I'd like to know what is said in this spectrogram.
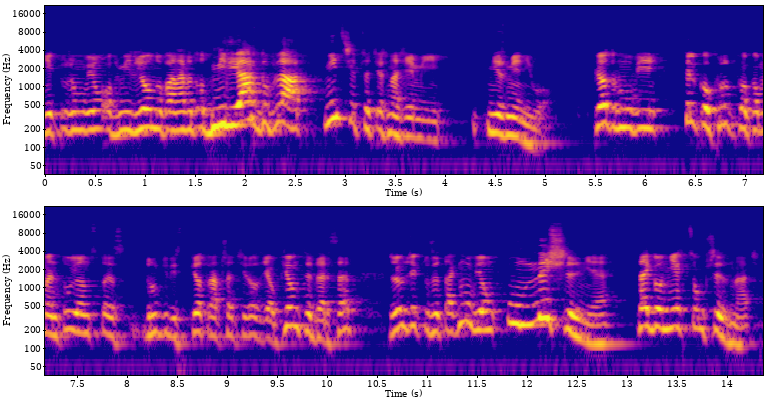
niektórzy mówią od milionów, a nawet od miliardów lat, nic się przecież na ziemi nie zmieniło. Piotr mówi, tylko krótko komentując, to jest drugi list Piotra, trzeci rozdział, piąty werset, że ludzie, którzy tak mówią, umyślnie tego nie chcą przyznać.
